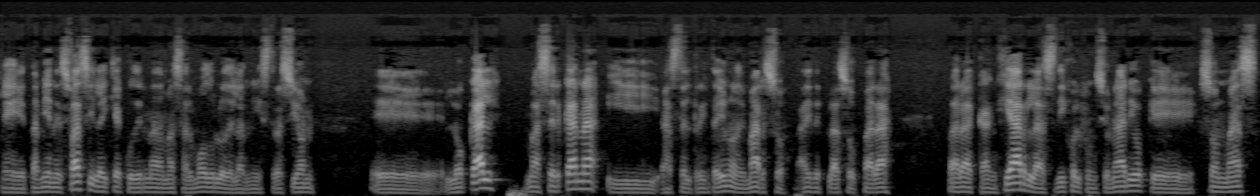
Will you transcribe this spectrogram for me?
Eh, también es fácil, hay que acudir nada más al módulo de la administración eh, local más cercana y hasta el 31 de marzo hay de plazo para, para canjearlas, dijo el funcionario que son más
